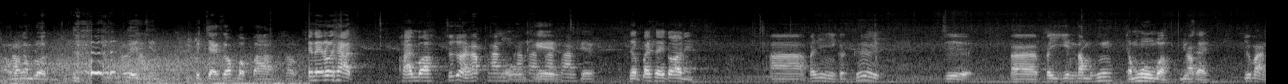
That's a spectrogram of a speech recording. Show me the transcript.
เอามาน้ำรถเอาไปเลยกินไปแจกซอบปลาครับเป็นในรสชาติผ่านบ่สุดยอดครับพันโอพันพันเคพันพันโอเคเดี๋ยวไปใส่ต่อนี่อ่าไปที่นี่ก็คือจะ อ่าไปกินตำหุ้งจำฮุงบ่อยู่ใส่อยู่บ้าน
